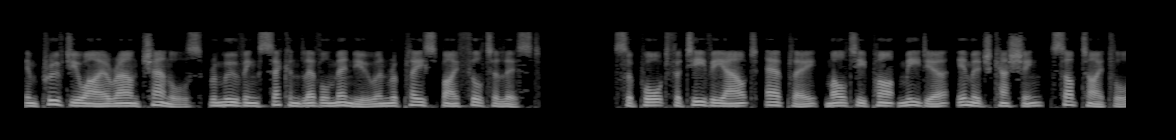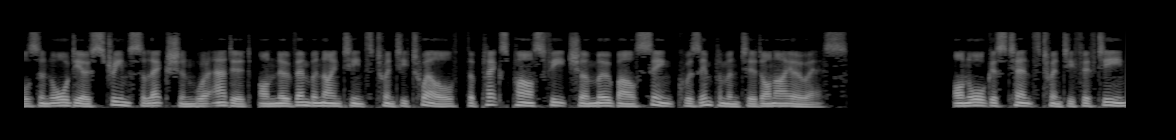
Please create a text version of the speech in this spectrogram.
improved UI around channels, removing second-level menu and replaced by filter list. Support for TV out, AirPlay, multi-part media, image caching, subtitles and audio stream selection were added. On November 19, 2012, the Plex Pass feature Mobile Sync was implemented on iOS. On August 10, 2015,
